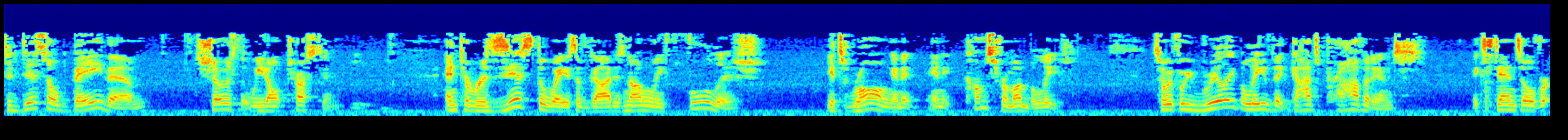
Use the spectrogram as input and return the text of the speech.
To disobey them shows that we don't trust Him. And to resist the ways of God is not only foolish, it's wrong and it, and it comes from unbelief. So if we really believe that God's providence extends over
